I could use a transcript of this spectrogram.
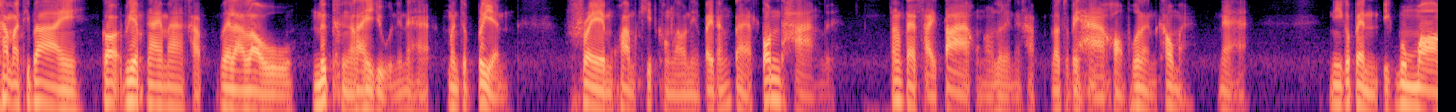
คำอธิบายก็เรียบง่ายมากครับ เวลาเรานึกถึงอะไรอยู่เนี่ยนะฮะมันจะเปลี่ยนเฟรมความคิดของเราเนี่ยไปตั้งแต่ต้นทางเลย ตั้งแต่สายตาของเราเลยนะครับ เราจะไปหาของพวกนั้นเข้ามานะฮะนี่ก็เป็นอีกมุมมอง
